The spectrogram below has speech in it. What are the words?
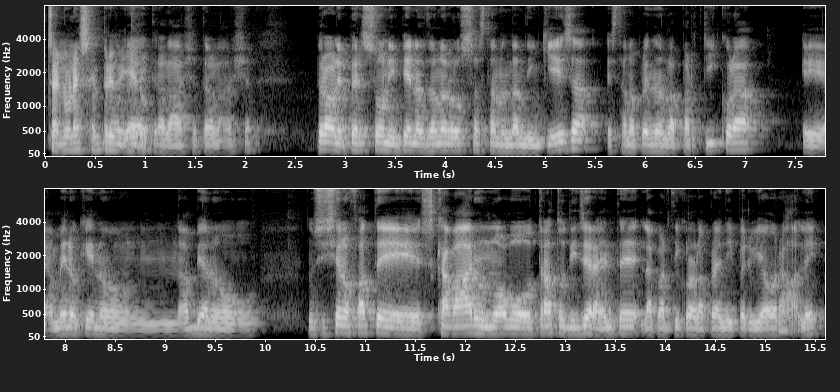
Cioè, non è sempre Vabbè, vero. Tralascia, tralascia. Però le persone in piena zona rossa stanno andando in chiesa e stanno prendendo la particola e a meno che non abbiano non si siano fatte scavare un nuovo tratto digerente, la particola la prendi per via orale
